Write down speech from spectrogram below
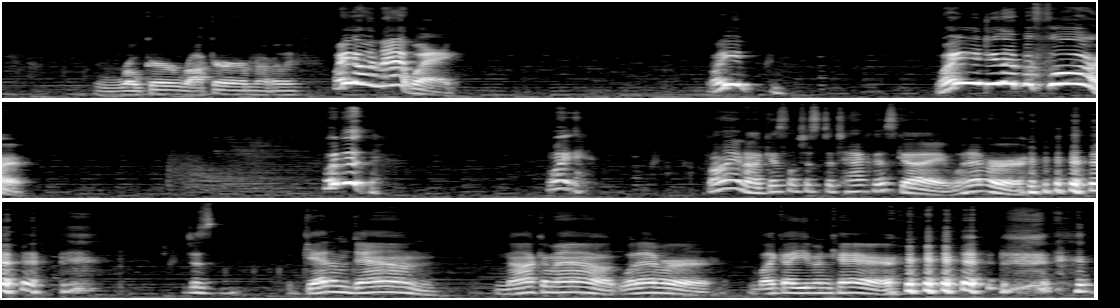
Roker, rocker, I'm not really... Why are you going that way? Why do you... Why did you do that before? What did... Why... Fine, I guess I'll just attack this guy. Whatever. just get him down. Knock him out. Whatever. Like I even care.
